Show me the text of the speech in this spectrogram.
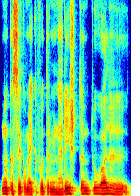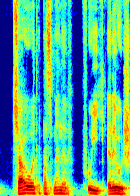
Nunca sei como é que vou terminar isto, portanto, olha, tchau, até para a semana. Fui, adeus.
